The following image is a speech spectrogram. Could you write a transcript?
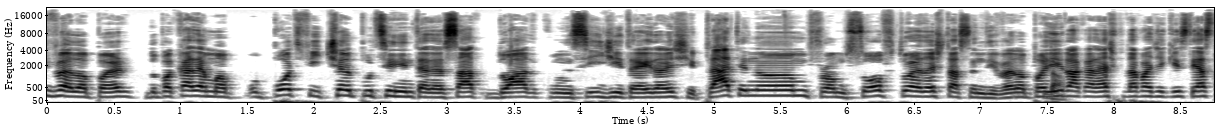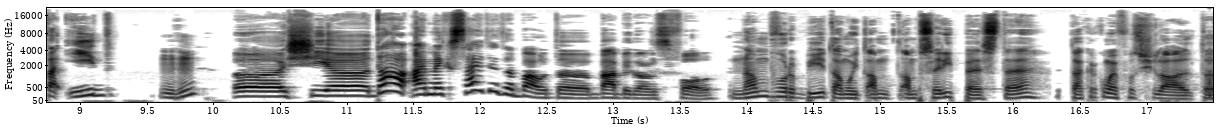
developer după care mă pot fi cel puțin interesat doar cu un CG trailer și Platinum, From Software, ăștia sunt developerii Da. la care aș putea face chestia asta, id. uh-huh. Uh, și uh, da, I'm excited about uh, Babylon's Fall. N-am vorbit, am, uit, am, am sărit peste, dar cred că mai fost și la altă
